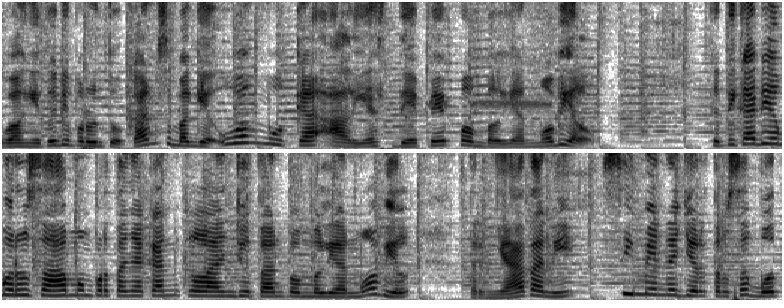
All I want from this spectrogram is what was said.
Uang itu diperuntukkan sebagai uang muka alias DP pembelian mobil. Ketika dia berusaha mempertanyakan kelanjutan pembelian mobil, ternyata nih si manajer tersebut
